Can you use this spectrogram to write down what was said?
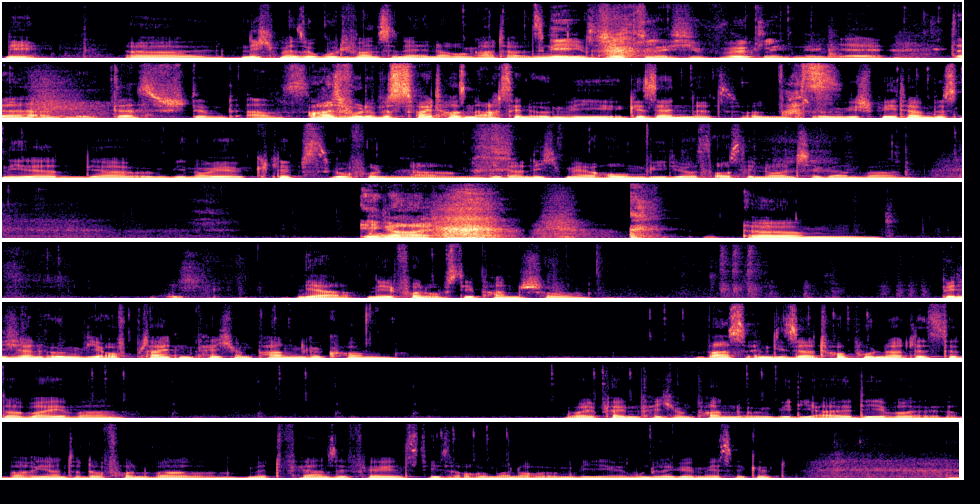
Nee. Äh, nicht mehr so gut, wie man es in Erinnerung hatte als Nee, Kind. wirklich, wirklich nicht, ey. Da, das stimmt absolut. Aber es wurde bis 2018 irgendwie gesendet. Und Was? irgendwie später müssen die dann ja irgendwie neue Clips gefunden haben, die dann nicht mehr Home-Videos aus den 90ern waren. Egal. ähm, ja, nee, von Ups die Pan Show bin ich dann irgendwie auf Pleiten, Pech und Pannen gekommen. Was in dieser Top 100 Liste dabei war. Weil Pech und Pannen irgendwie die ARD-Variante davon war mit Fernsehfails, die es auch immer noch irgendwie unregelmäßig gibt.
